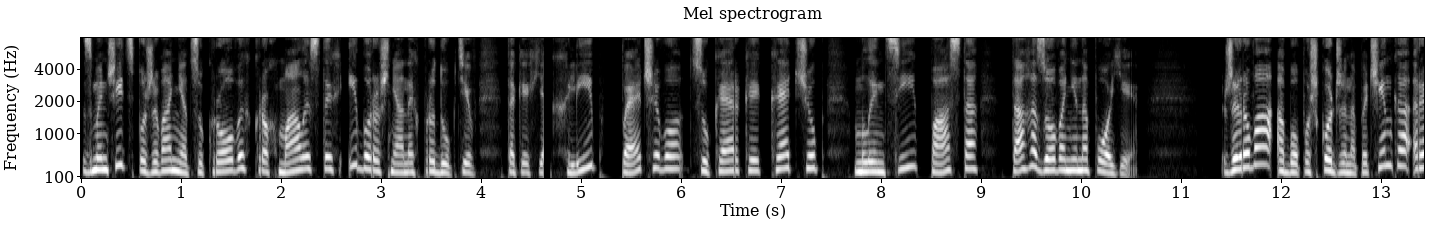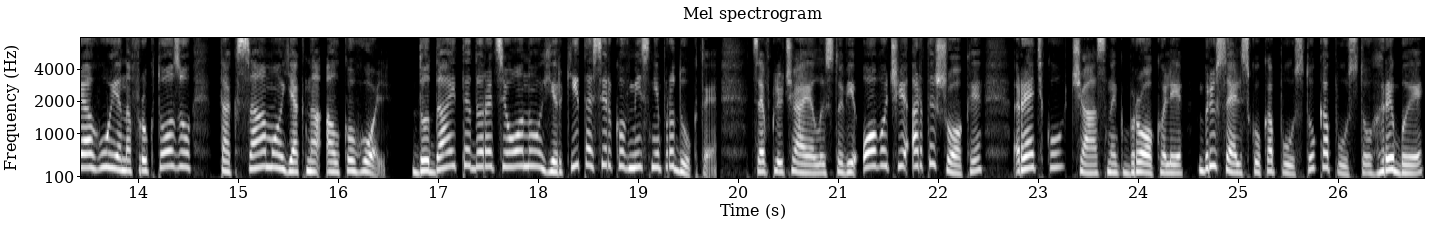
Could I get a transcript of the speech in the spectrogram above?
зменшіть споживання цукрових, крохмалистих і борошняних продуктів, таких як хліб, печиво, цукерки, кетчуп, млинці, паста та газовані напої. Жирова або пошкоджена печінка реагує на фруктозу так само, як на алкоголь. Додайте до раціону гіркі та сірковмісні продукти. Це включає листові овочі, артишоки, редьку, часник, броколі, брюссельську капусту, капусту, гриби,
